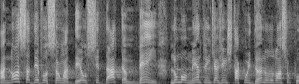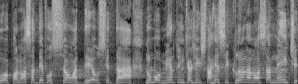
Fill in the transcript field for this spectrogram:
A nossa devoção a Deus se dá também no momento em que a gente está cuidando do nosso corpo. A nossa devoção a Deus se dá no momento em que a gente está reciclando a nossa mente.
